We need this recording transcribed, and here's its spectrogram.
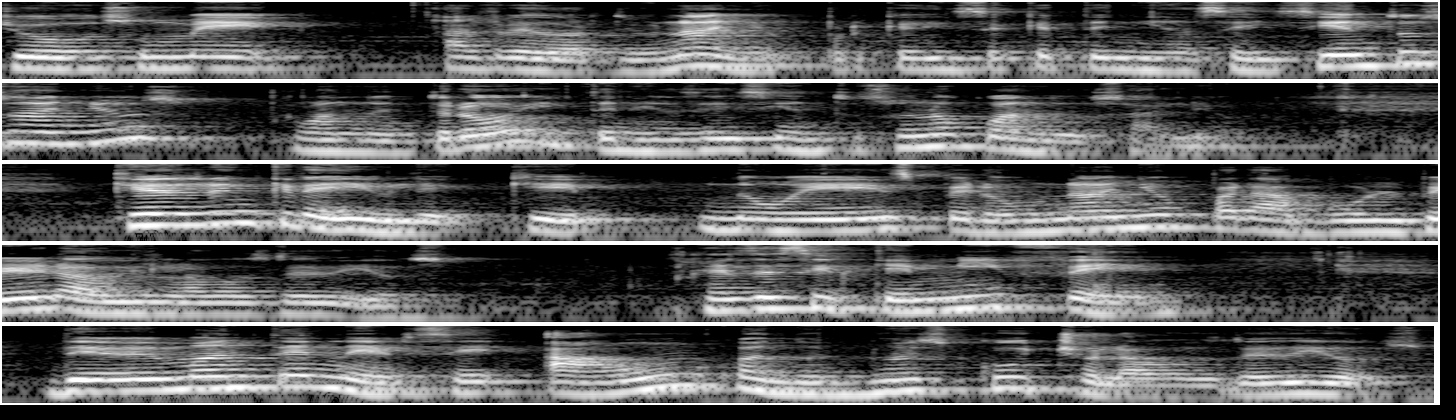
yo sumé alrededor de un año, porque dice que tenía 600 años cuando entró y tenía 601 cuando salió. ¿Qué es lo increíble? Que Noé esperó un año para volver a oír la voz de Dios. Es decir, que mi fe debe mantenerse aun cuando no escucho la voz de Dios,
